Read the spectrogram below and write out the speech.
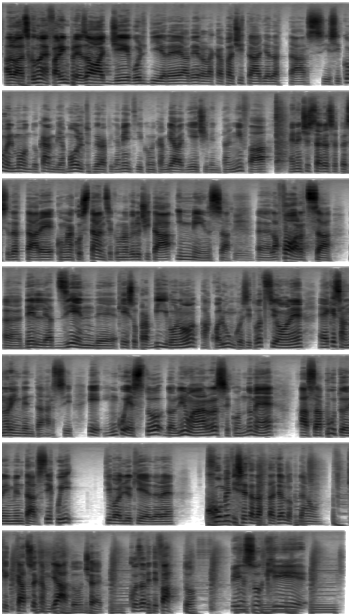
Allora, secondo me fare impresa oggi vuol dire avere la capacità di adattarsi. Siccome il mondo cambia molto più rapidamente di come cambiava 10-20 anni fa, è necessario sapersi adattare con una costanza e con una velocità immensa. Sì. Eh, la forza eh, delle aziende che sopravvivono a qualunque situazione è che sanno reinventarsi e in questo Dolly Noir secondo me ha saputo reinventarsi e qui ti voglio chiedere come vi siete adattati al lockdown? Che cazzo è cambiato? Cioè, cosa avete fatto? Penso che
